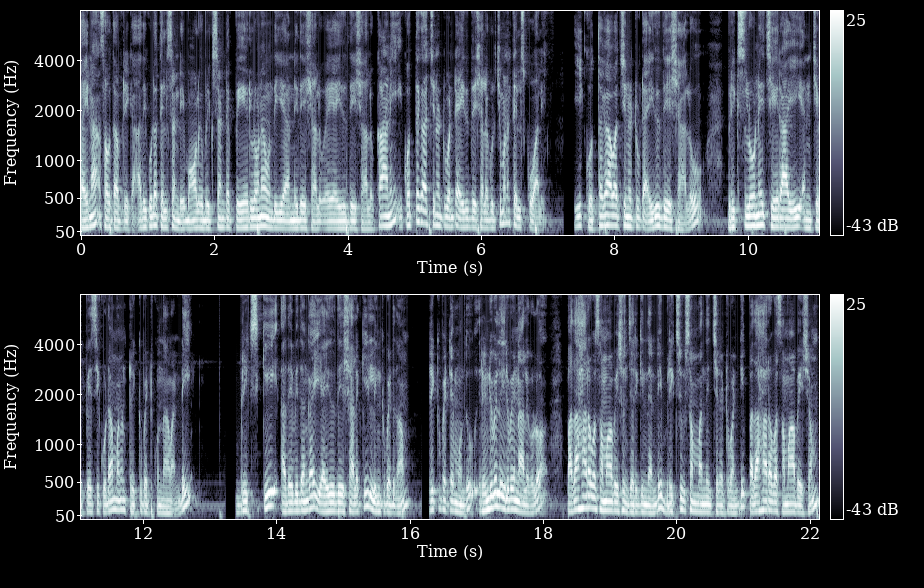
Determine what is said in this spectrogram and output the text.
చైనా సౌత్ ఆఫ్రికా. అది కూడా తెలుసండి. మామూలుగా బ్రిక్స్ అంటే పేరులోనే ఉంది ఈ అన్ని దేశాలు ఈ ఐదు దేశాలు. కానీ కొత్తగా వచ్చినటువంటి ఐదు దేశాల గురించి మనం తెలుసుకోవాలి. ఈ కొత్తగా వచ్చినటువంటి ఐదు దేశాలు బ్రిక్స్లోనే చేరాయి అని చెప్పేసి కూడా మనం ట్రిక్ పెట్టుకుందామండి. బ్రిక్స్కి అదేవిధంగా ఈ ఐదు దేశాలకి లింక్ పెడదాం. ట్రిక్ పెట్టే ముందు రెండు వేల ఇరవై నాలుగులో పదహారవ సమావేశం జరిగిందండి. బ్రిక్స్కి సంబంధించినటువంటి పదహారవ సమావేశం.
